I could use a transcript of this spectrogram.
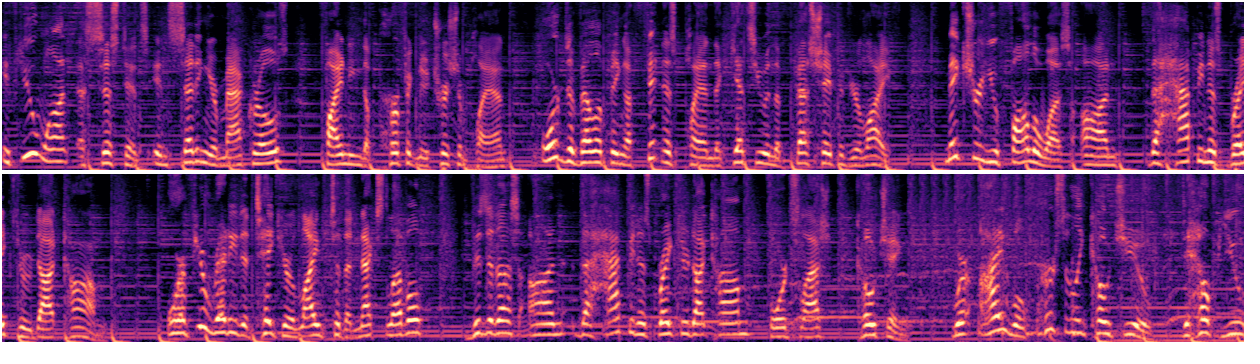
If you want assistance in setting your macros, finding the perfect nutrition plan, or developing a fitness plan that gets you in the best shape of your life, make sure you follow us on thehappinessbreakthrough.com. Or if you're ready to take your life to the next level, visit us on thehappinessbreakthrough.com forward slash coaching, where I will personally coach you to help you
